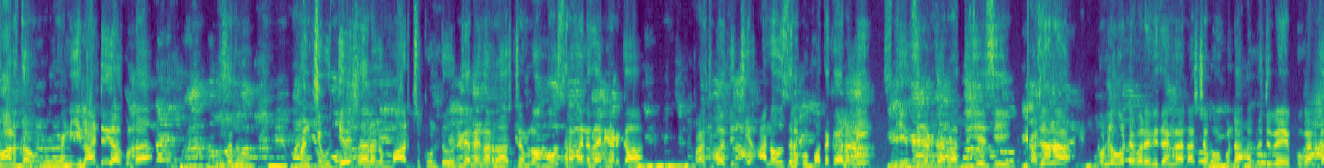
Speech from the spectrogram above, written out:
మారుతా. కానీ ఇలాంటిది కాకుండా అసలు మంచి ఉద్దేశాలను మార్చుకుంటూ తెలంగాణ రాష్ట్రంలో అవసరమైన దాన్ని కనుక ప్రతిపాదించి అనవసరపు పథకాలని స్కీమ్స్ కనుక రద్దు చేసి ఖజానా కొల్లగొట్టబడే విధంగా నష్టపోకుండా అభివృద్ధి వైపు కనుక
